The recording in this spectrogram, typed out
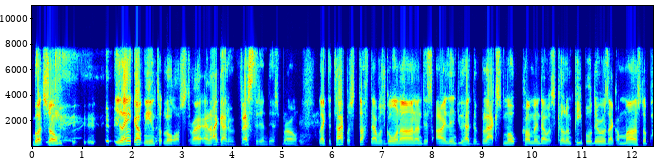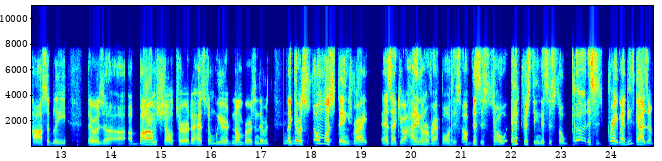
but so Elaine got me into Lost, right? And I got invested in this, bro. Like the type of stuff that was going on on this island. You had the black smoke coming that was killing people. There was like a monster, possibly. There was a, a, a bomb shelter that had some weird numbers, and there was like there was so much things, right? And it's like, yo, how are they gonna wrap all this up? This is so interesting. This is so good. This is great, man. These guys are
